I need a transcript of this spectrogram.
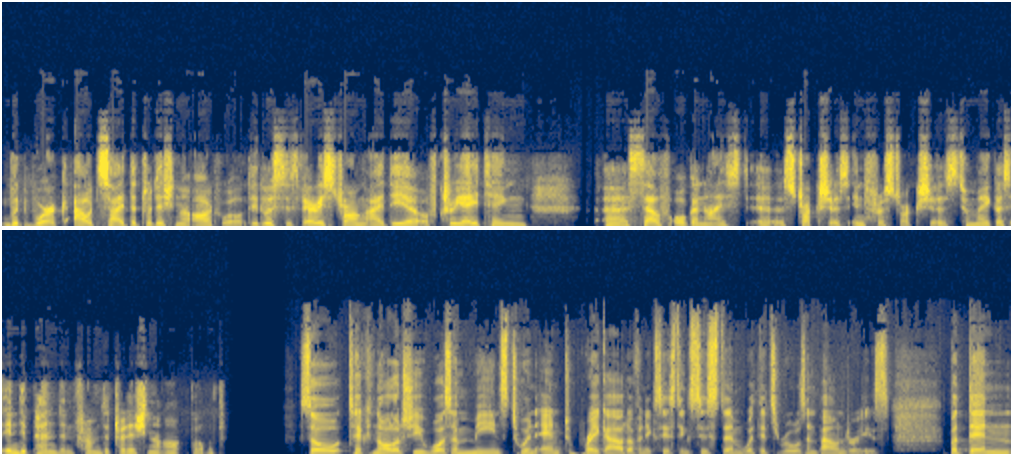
would work outside the traditional art world it was this very strong idea of creating uh, self-organized uh, structures, infrastructures to make us independent from the traditional art world. So technology was a means to an end to break out of an existing system with its rules and boundaries. But then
